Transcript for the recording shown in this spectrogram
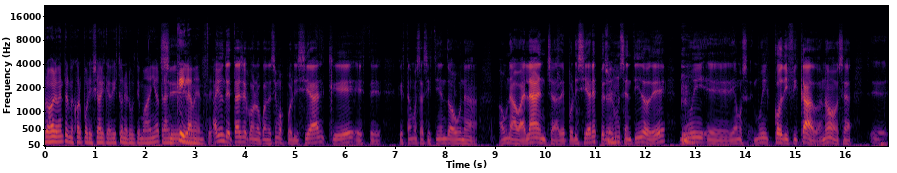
probablemente el mejor policial que he visto en el último año, Sí. tranquilamente. Hay un detalle con lo cuando decimos policial que este que estamos asistiendo a una a una avalancha de policiales, pero Sí. en un sentido de muy, eh, digamos, muy codificado, ¿no? O sea, eh,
